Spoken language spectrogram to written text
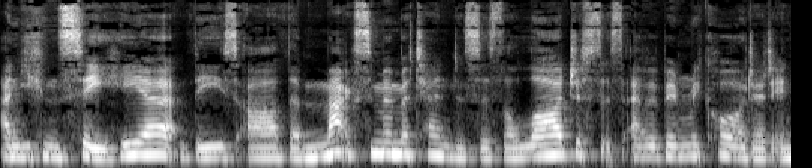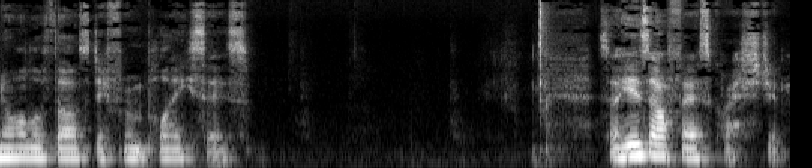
And you can see here, these are the maximum attendances, the largest that's ever been recorded in all of those different places. So here's our first question.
